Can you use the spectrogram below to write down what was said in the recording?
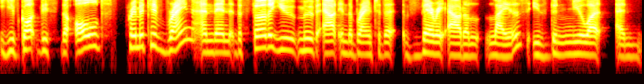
you've got this the old primitive brain and then the further you move out in the brain to the very outer layers is the newer and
